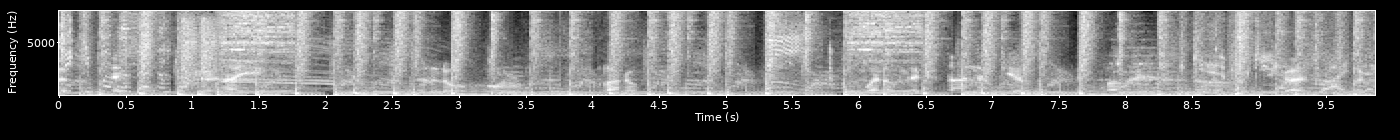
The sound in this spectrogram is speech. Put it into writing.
esto que ven ahí, el ojo raro. Bueno, el que está a la izquierda, el padre la chica es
